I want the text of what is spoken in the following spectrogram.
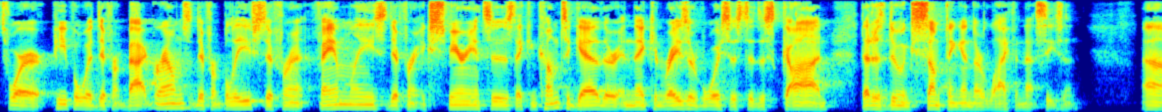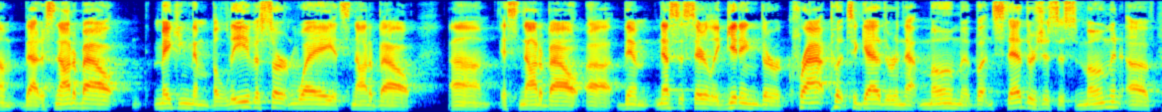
to where people with different backgrounds, different beliefs, different families, different experiences, they can come together and they can raise their voices to this God that is doing something in their life in that season. Um, that it's not about making them believe a certain way. It's not about um, it's not about uh, them necessarily getting their crap put together in that moment, but instead there's just this moment of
